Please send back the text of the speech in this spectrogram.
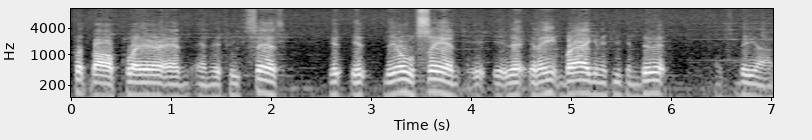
football player, and, and if he says, it, it, the old saying, it, it, it ain't bragging if you can do it, it's Deion.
